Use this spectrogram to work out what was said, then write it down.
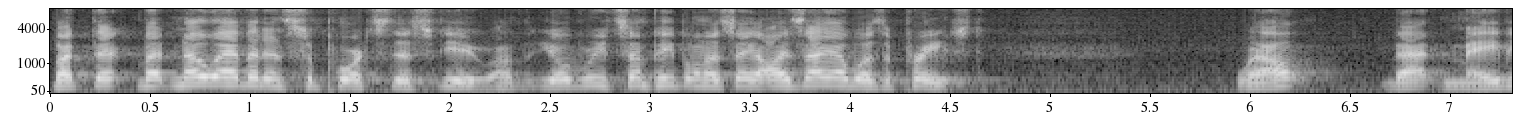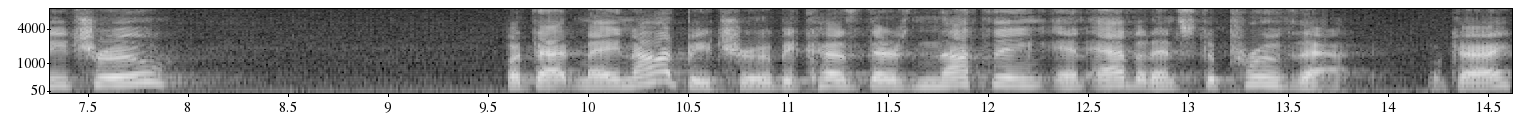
but, there, but no evidence supports this view. Uh, you'll read some people and they'll say Isaiah was a priest. Well, that may be true, but that may not be true because there's nothing in evidence to prove that. Okay?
